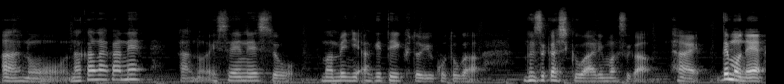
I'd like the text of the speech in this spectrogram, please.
あの、なかなかね、あの、SNS を豆に上げていくということが難しくはありますが、はい。でもね、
